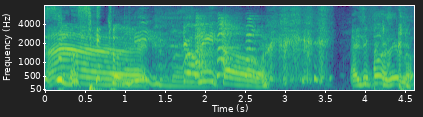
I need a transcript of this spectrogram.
es el osito ¡Ay! Lima? ¡Qué bonito! Ahí sí puedo decirlo.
